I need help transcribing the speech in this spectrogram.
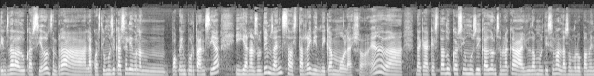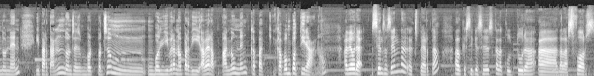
dins de l'educació doncs, sempre la qüestió musical se li ha donat poca importància i en els últims anys s'està reivindicant molt això, eh? de, de que aquesta educació musical doncs, sembla que ajuda moltíssim al desenvolupament d'un nen i per tant doncs, és, pot ser un, un bon llibre no? per dir, a veure, el meu nen cap, a, cap on pot tirar, no? A veure, sense ser una experta, el que sí que sé és que la cultura eh, de l'esforç,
